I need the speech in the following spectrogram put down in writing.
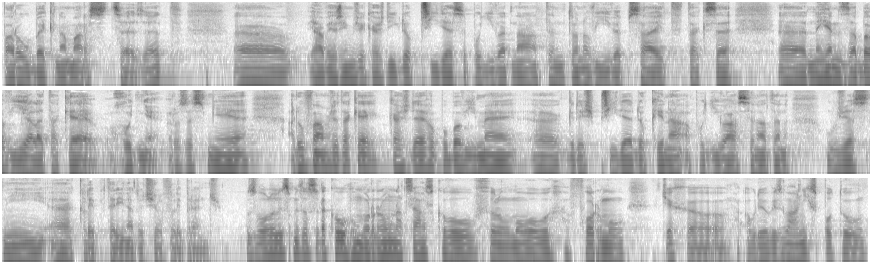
Paroubek na Mars.cz. Eh, já věřím, že každý, kdo přijde se podívat na tento nový website, tak se eh, nejen zabaví, ale také hodně rozesměje. A doufám, že také každého pobavíme, když přijde do kina a podívá se na ten úžasný klip, který natočil Filip Renč. Zvolili jsme zase takovou humornou nadsázkovou filmovou formu těch eh, audiovizuálních spotů,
